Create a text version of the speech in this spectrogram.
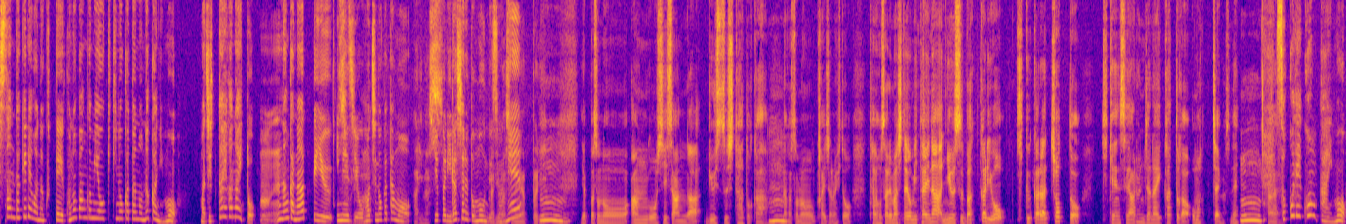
さんだけではなくてこの番組をお聞きの方の中にもまあ、実態がないと、うん、なんかなっていうイメージをお持ちの方もやっぱりいらっしゃると思うんですよね。ねやっぱり、うん、やっぱその暗号資産が流出したとか、うん、なんかその会社の人逮捕されましたよみたいなニュースばっかりを聞くからちょっと危険性あるんじゃないかとか思っちゃいますね。うん、はい、そこで今回も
